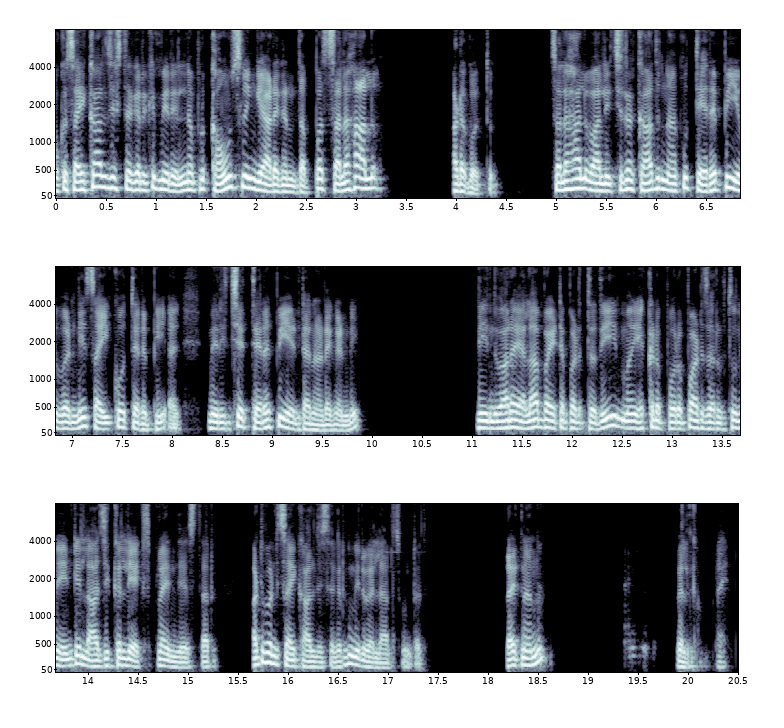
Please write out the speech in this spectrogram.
ఒక సైకాలజిస్ట్ దగ్గరికి మీరు వెళ్ళినప్పుడు కౌన్సిలింగ్ అడగండి తప్ప సలహాలు అడగొద్దు. సలహాలు వాళ్ళిచ్చిన కాదు నాకు థెరపీ ఇవ్వండి సైకోథెరపీ ఆహ్, మీరిచ్చే థెరపీ ఏంటని అడగండి. దీని ద్వారా ఎలా బయటపడతది? ఎక్కడ పొరపాటు జరుగుతుంది? ఏంటి లాజికల్లీ ఎక్స్‌ప్లెయిన్ చేస్తారు. అటువంటి సైకాలజిస్ట్ దగ్గరికి మీరు వెళ్ళాల్సి ఉంటది. రైట్ నాన్న? వెల్కమ్. రైట్.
